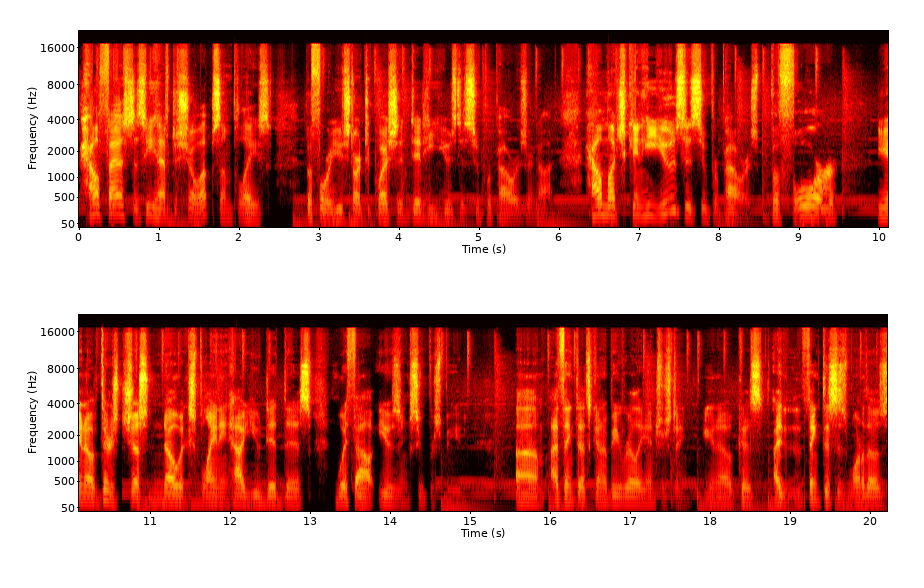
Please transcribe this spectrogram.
how fast does he have to show up someplace before you start to question did he use his superpowers or not? How much can he use his superpowers before you know there's just no explaining how you did this without using super speed um, I think that's going to be really interesting. you know, because I think this is one of those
